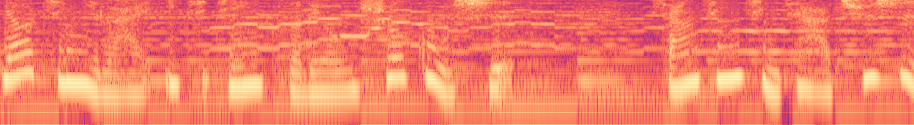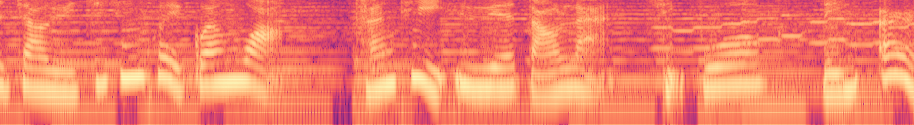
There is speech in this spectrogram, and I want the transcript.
邀请你来一起听河流说故事。详情请洽趋势教育基金会官网，团体预约导览，请拨零二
